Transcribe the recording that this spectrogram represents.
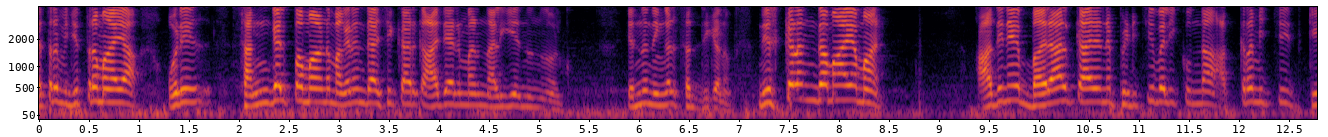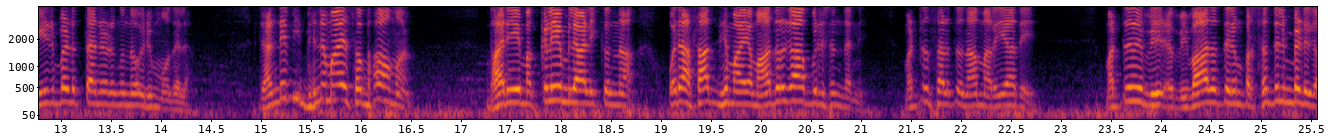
എത്ര വിചിത്രമായ ഒരു സങ്കല്പമാണ് മകരൻ രാശിക്കാർക്ക് ആചാര്യന്മാർ നൽകിയെന്ന് നോക്കൂ. എന്ന് നിങ്ങൾ ശ്രദ്ധിക്കണം. നിഷ്കളങ്കമായ മാൻ. അതിനെ ബലാത്കാരനെ പിടിച്ചു വലിക്കുന്ന ആക്രമിച്ച് കീഴ്പ്പെടുത്താൻ ഒരുങ്ങുന്ന ഒരു മുതല. രണ്ട് വിഭിന്നമായ സ്വഭാവമാണ്. ഭാര്യയെ മക്കളെയും ലാളിക്കുന്ന ഒരു മാതൃകാ പുരുഷൻ തന്നെ. മറ്റൊരു സ്ഥലത്ത് നാം അറിയാതെ മറ്റൊരു വിവാദത്തിലും പ്രശ്നത്തിലും പെടുക.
